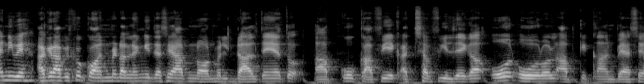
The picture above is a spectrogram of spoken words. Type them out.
एनीवे anyway, अगर आप इसको कॉन में डालेंगे जैसे आप नॉर्मली डालते हैं तो आपको काफ़ी एक अच्छा फील देगा और ओवरऑल आपके कान पे ऐसे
